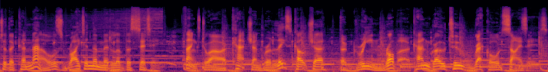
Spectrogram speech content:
to the canals right in the middle of the city. Thanks to our catch and release culture, the green robber can grow to record sizes.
